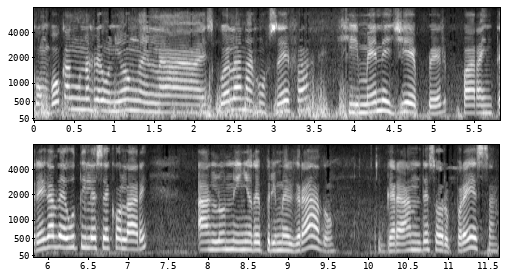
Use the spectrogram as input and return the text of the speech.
convocan una reunión en la escuela Ana Josefa Jiménez Yepper para entrega de útiles escolares a los niños de primer grado. Grande sorpresa.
